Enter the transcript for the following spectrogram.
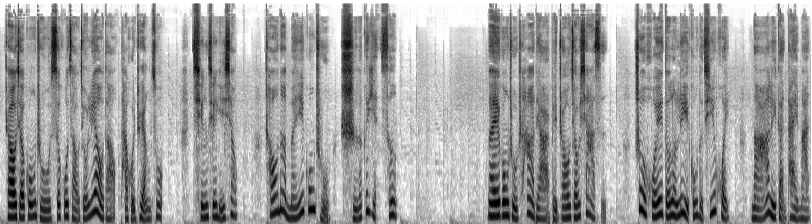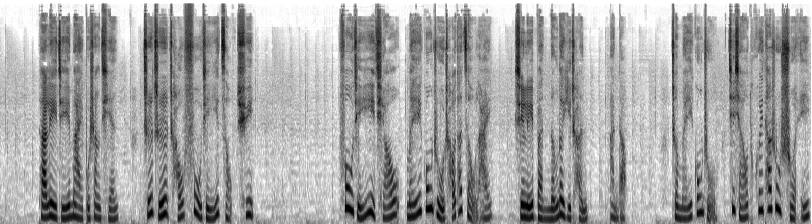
昭娇公主似乎早就料到他会这样做，轻轻一笑，朝那梅公主使了个眼色。梅公主差点被昭娇吓死，这回得了立功的机会。哪里敢怠慢？他立即迈步上前，直直朝傅锦仪走去。傅锦仪一瞧梅公主朝他走来，心里本能的一沉，暗道：这梅公主竟想要推他入水。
